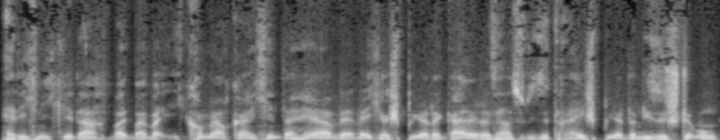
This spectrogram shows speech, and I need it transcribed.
Hätte ich nicht gedacht, weil, weil, weil ich komme ja auch gar nicht hinterher, wer, welcher Spieler der geile ist. Dann hast du diese drei Spieler, dann diese Stimmung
